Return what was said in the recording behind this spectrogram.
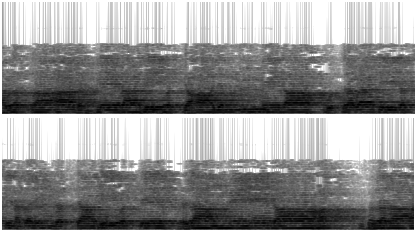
पुरस्तादग्नेराधिपत्यायम् मेधा पुत्रवती दक्षिणतलिम् रत्याधिपत्ये प्रजान्मेधाः सुरदाः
